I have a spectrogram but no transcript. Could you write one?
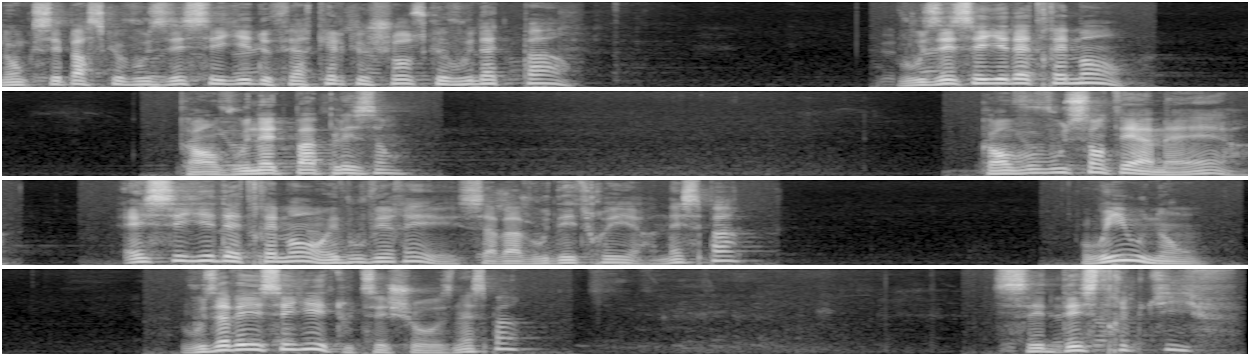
Donc c'est parce que vous essayez de faire quelque chose que vous n'êtes pas. Vous essayez d'être aimant, quand vous n'êtes pas plaisant. Quand vous vous sentez amer, essayez d'être aimant et vous verrez, ça va vous détruire, n'est-ce pas? Oui ou non? Vous avez essayé toutes ces choses, n'est-ce pas? C'est destructif.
